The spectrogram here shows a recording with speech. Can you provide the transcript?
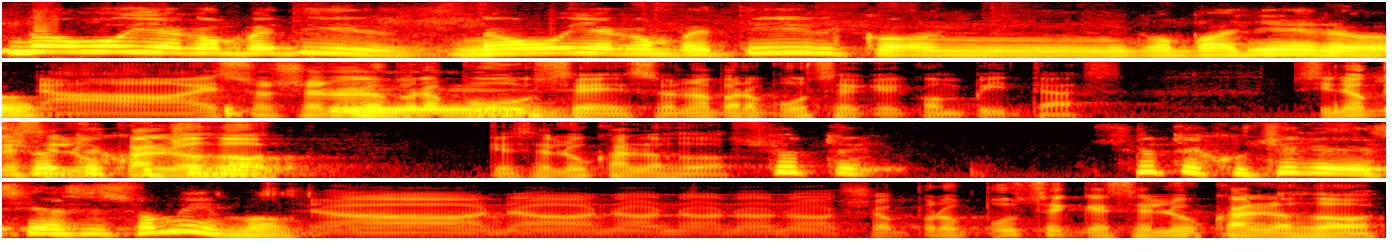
No voy a competir, no voy a competir con mi compañero. No, eso yo no lo Eh, propuse, eso. No propuse que compitas. Sino que se luzcan los dos. Que se luzcan los dos. Yo te, yo te escuché que decías eso mismo. No, no, no, no, no, no. Yo propuse que se luzcan los dos.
